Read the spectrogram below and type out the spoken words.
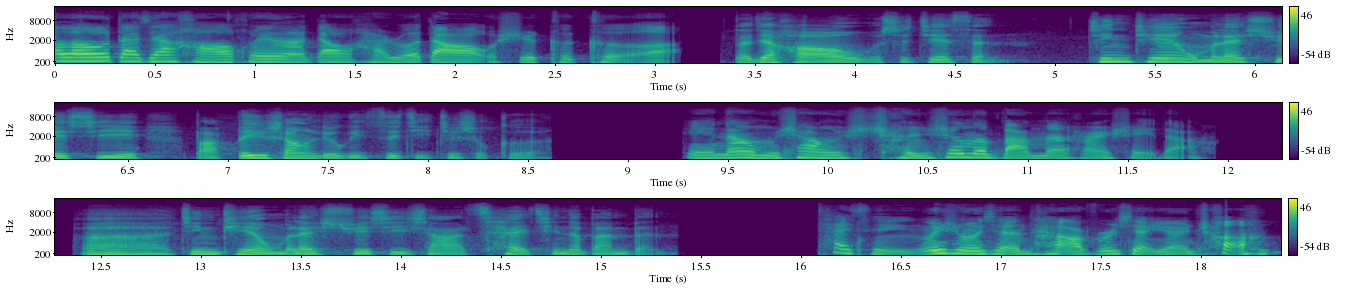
Hello，大家好，欢迎来到海螺岛，我是可可。大家好，我是 Jason。今天我们来学习《把悲伤留给自己》这首歌。诶，那我们上陈升的版本还是谁的？啊，今天我们来学习一下蔡琴的版本。蔡琴为什么选他而不是选原唱？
